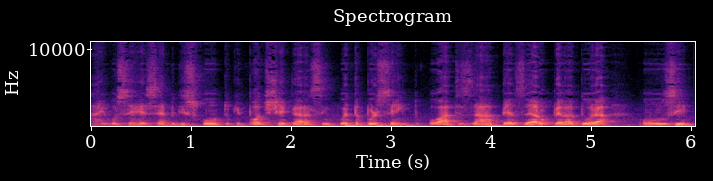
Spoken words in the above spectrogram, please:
aí você recebe desconto que pode chegar a 50%. O WhatsApp é 0 operadora 11,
